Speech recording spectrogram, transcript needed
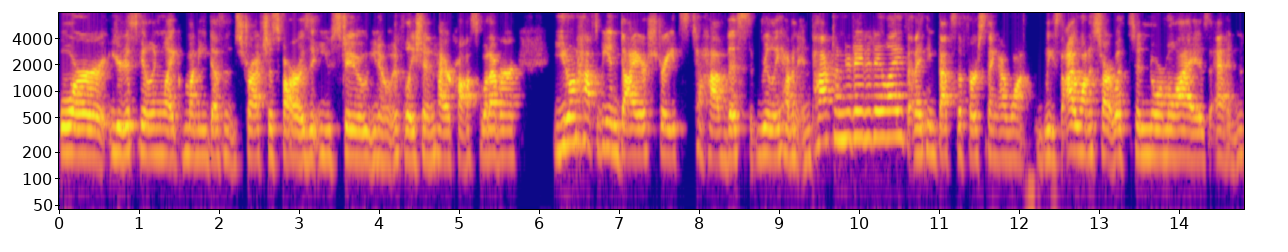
or you're just feeling like money doesn't stretch as far as it used to, you know, inflation, higher costs, whatever you don't have to be in dire straits to have this really have an impact on your day-to-day life. And i think that's the first thing i want at least i want to start with to normalize and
